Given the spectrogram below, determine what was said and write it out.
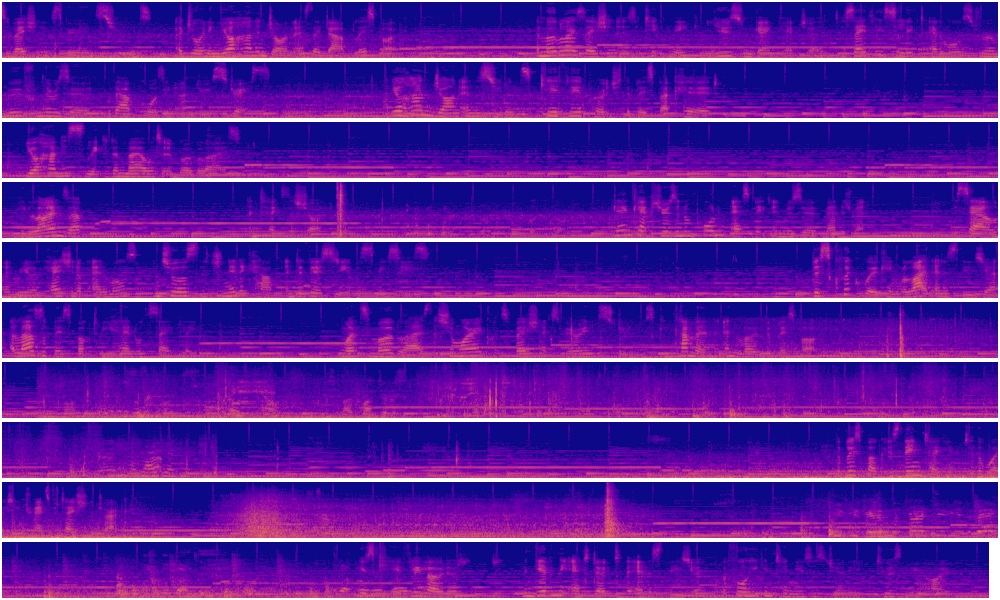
Conservation Experience students are joining Johan and John as they dart Blesbok. Immobilisation is a technique used in game capture to safely select animals to remove from the reserve without causing undue stress. Johan, John and the students carefully approach the Blesbok herd. Johan has selected a male to immobilise. Lines up and takes the shot. Game capture is an important aspect in reserve management. The sale and relocation of animals ensures the genetic health and diversity of a species. This quick working light anesthesia allows the blesbok to be handled safely. Once immobilised, the Shamwari Conservation Experience students can come in and load the blesbok. Then taken to the waiting transportation truck. He is carefully loaded, then given the antidote to the anesthesia before he continues his journey to his new home.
